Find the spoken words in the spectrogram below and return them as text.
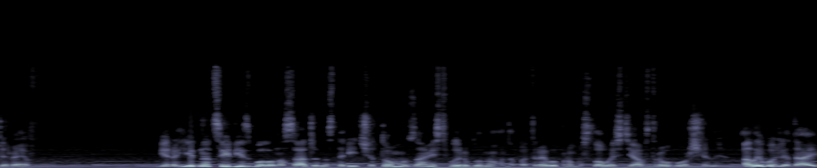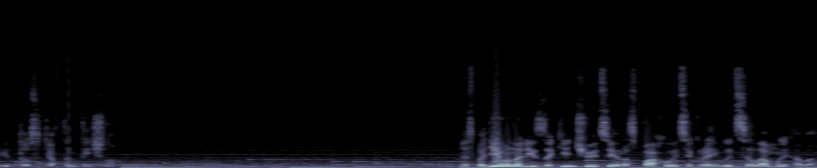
дерев. Вірогідно, цей ліс було насаджено сторіччя тому замість виробленого на потребу промисловості Австро-Угорщини, але виглядає він досить автентично. Несподівано ліс закінчується і розпахується краєвид села Мигава.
